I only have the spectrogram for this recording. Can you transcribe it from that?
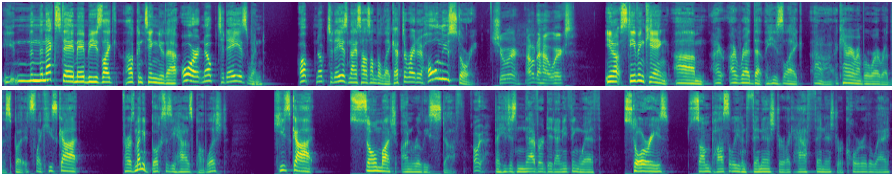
Then the next day maybe he's like, "I'll continue that." Or, "Nope, today is Wynd." Oh, nope, today is Nice House on the Lake. I have to write a whole new story. Sure. I don't know how it works. You know, Stephen King, um, I, I read that he's like, I don't know, I can't remember where I read this, but it's like he's got, for as many books as he has published, he's got so much unreleased stuff Oh yeah. that he just never did anything with. Stories, some possibly even finished or like half finished or a quarter of the way,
